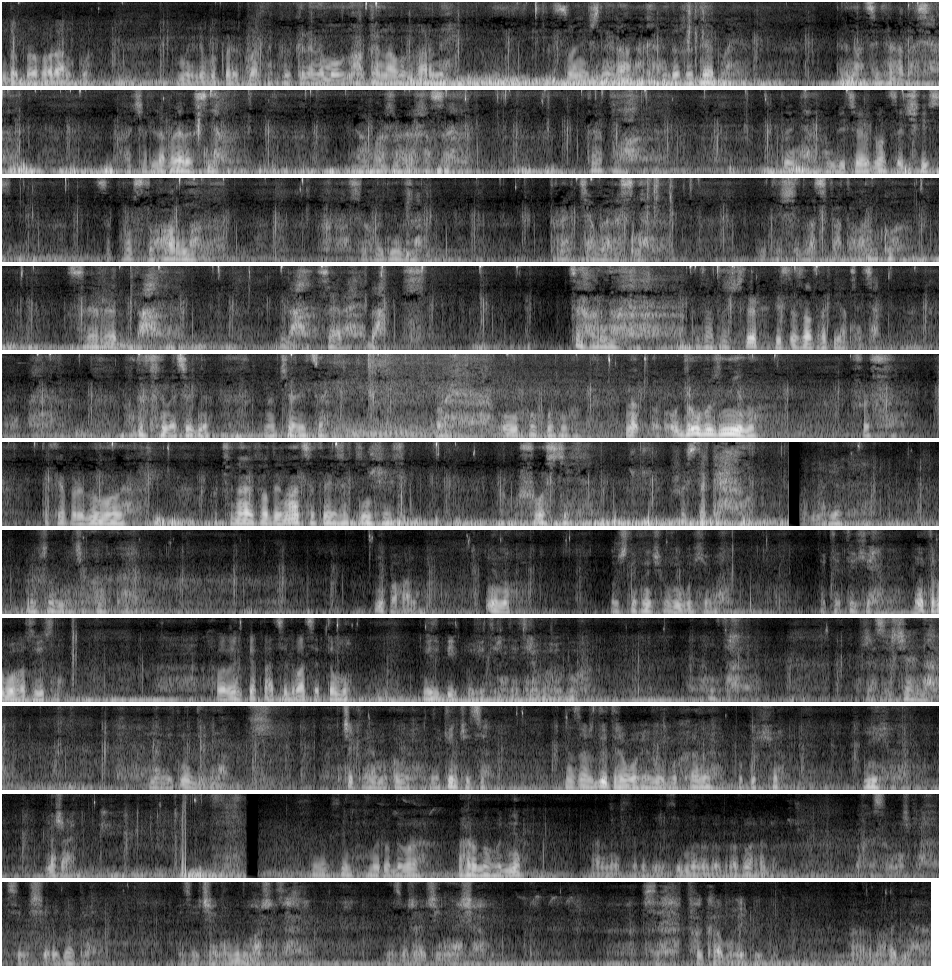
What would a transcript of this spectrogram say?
Доброго ранку. Ми любі перекладники україномовного каналу Гарний. Сонячний ранок, не дуже теплий. 13 градусів. Хоча для вересня я вважаю, що це тепло. День обіцяю 26. Це просто гарно. Сьогодні вже 3 вересня 2025 року. Середа. Да, середа. Це гарно. Завтра четвер, післязавтра п'ятниця. Дитина сьогодні навчається. Ой, ух, ух, ух. На у другу зміну. Щось таке придумали. Починають в 11 і закінчують у 6. Щось таке. Як пройшла ніч у. Непогано. Ні, ну, гучних не чув вибухів. Таке тихе. Ну, тривога, звісно. Хвилин 15-20 тому відбій повітряний тривоги був. Ну. Вже звичайно. Навіть не дивно. Чекаємо, коли закінчиться. Не завжди тривоги вибух, але поки що ні. На жаль. Всім миру добра. Гарного дня. Гарної середи. Всім миру добра злагоди. Ох, сонечко. Всім щиро дякую. І звичайно буду машити. Незважаючи ні на що. Все, пока, мої люди. Гарного дня.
